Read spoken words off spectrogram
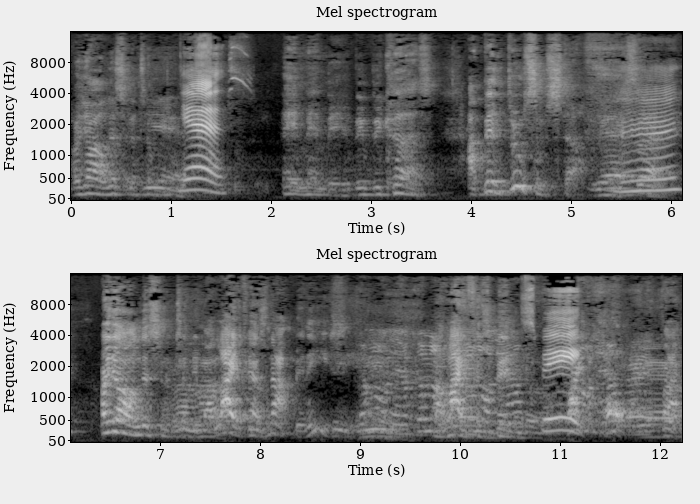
Are y'all listening to me? Yes. Amen, baby. Because I've been through some stuff. Yes, sir. Mm-hmm. Are y'all listening to me? My life has not been easy. Come on now, come My life come has on been now. Speak. hard, if I,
